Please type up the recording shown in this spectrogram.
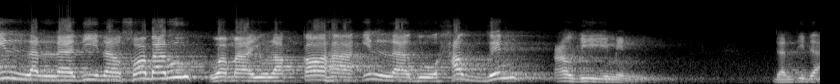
illa sabaru wa ma illa dan tidak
